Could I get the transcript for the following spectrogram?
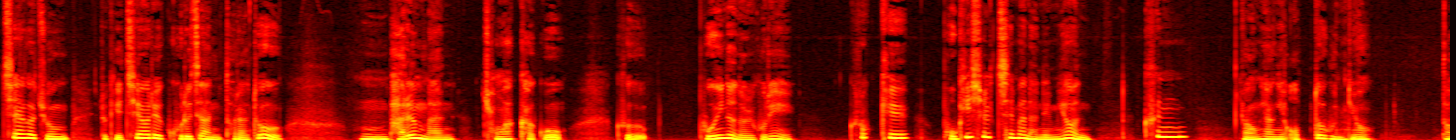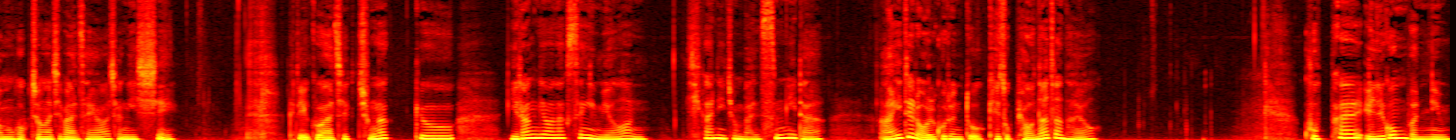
치아가 좀 이렇게 치아를 고르지 않더라도 음, 발음만 정확하고 그 보이는 얼굴이 그렇게 보기 싫지만 않으면 큰 영향이 없더군요. 너무 걱정하지 마세요, 정희 씨. 그리고 아직 중학교 1학년 학생이면 시간이 좀 많습니다. 아이들 얼굴은 또 계속 변하잖아요. 9810번님,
